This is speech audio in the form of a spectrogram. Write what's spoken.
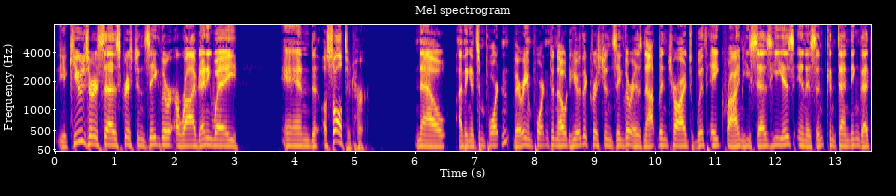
The accuser says Christian Ziegler arrived anyway and assaulted her. Now, I think it's important, very important to note here that Christian Ziegler has not been charged with a crime. He says he is innocent, contending that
